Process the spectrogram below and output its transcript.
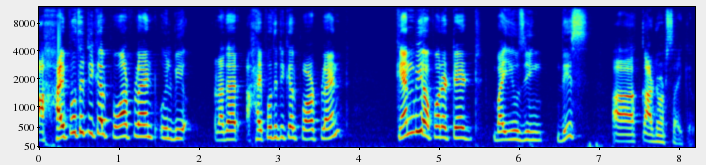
a hypothetical power plant will be rather hypothetical power plant can be operated by using this uh, Carnot cycle.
